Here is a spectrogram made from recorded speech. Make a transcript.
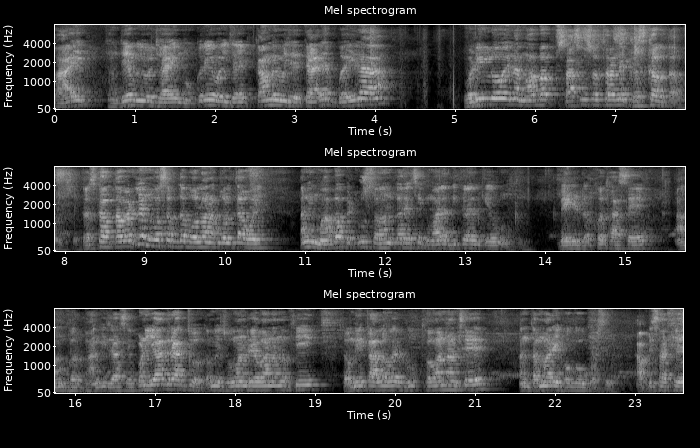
ભાઈ ધંધે વયો જાય, નોકરી વહી જાય, કામે વહી જાય, ત્યારે બૈરા વડીલો એના મા બાપ સાસુ સસરાને ઘસકાવતા હોય છે. ઘસકાવતા હોય એટલે નો શબ્દ બોલવાના, બોલતા હોય અને મા બાપ એટલું સહન કરે છે કે મારા દીકરાને કેવું નથી. બેને ડખો થશે, આનું ઘર ભાંગી જશે. પણ યાદ રાખજો, તમે જુવાન રહેવાના નથી, તમે કાલ હવે રૂપ થવાના છે અને તમારે ભોગવવું પડશે. આપણી સાથે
